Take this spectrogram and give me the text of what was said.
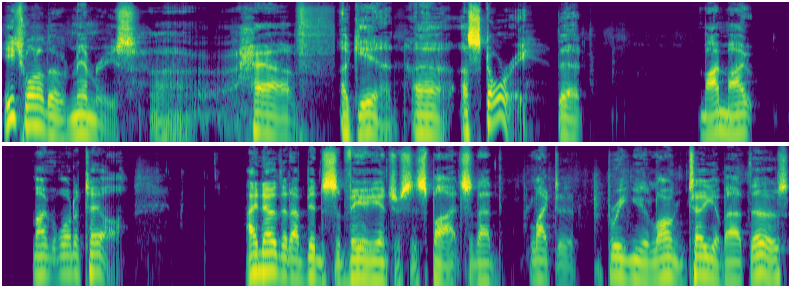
Each one of those memories uh, have, again, uh, a story that I might might want to tell. I know that I've been to some very interesting spots, and I'd like to bring you along and tell you about those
